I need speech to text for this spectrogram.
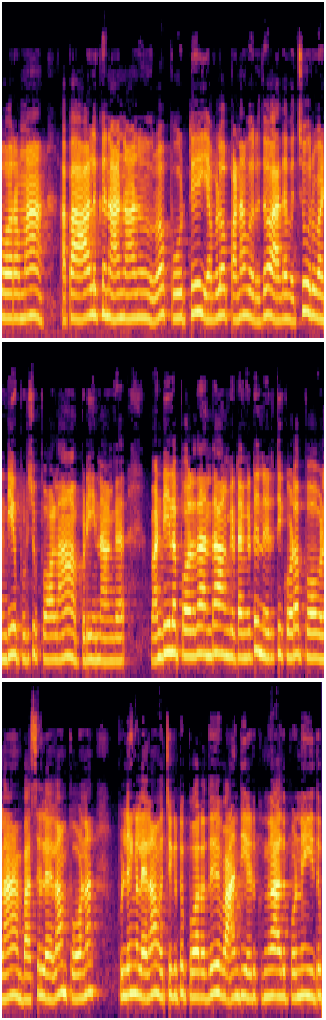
போகிறோமா அப்போ ஆளுக்கு நான் நானூறுரூவா போட்டு எவ்வளோ பணம் வருதோ அதை வச்சு ஒரு வண்டியை பிடிச்சி போகலாம் அப்படின்னாங்க. வண்டியில் போகிறதா இருந்தால் அங்கிட்ட அங்கிட்ட நிறுத்தி கூட போகலாம். பஸ்ஸில் எல்லாம் போனால் பிள்ளைங்களெல்லாம் வச்சுக்கிட்டு போகிறது வாந்தி எடுக்குங்க அது பொண்ணு இது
